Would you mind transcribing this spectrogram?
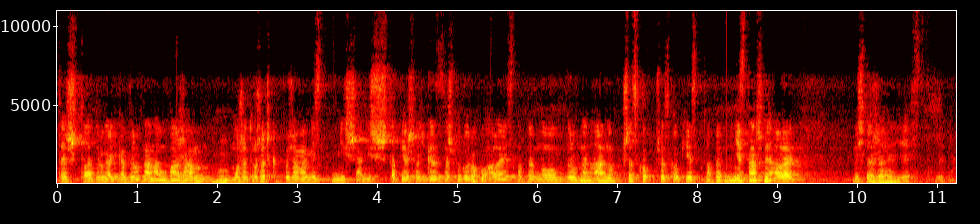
też ta druga liga wyrównana uważam. Mhm. Może troszeczkę poziomem jest niższa niż ta pierwsza liga z zeszłego roku, ale jest na pewno wyrównana. Ale no przeskok, przeskok jest na pewno nieznaczny, ale myślę, że jest jednak.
